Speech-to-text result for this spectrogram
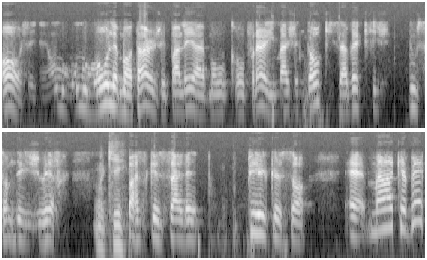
Oh, j'ai dit, oh, oh, oh, le moteur, j'ai parlé à mon confrère. Imagine donc qu'il savait que nous sommes des Juifs. Parce que ça allait pire que ça. Eh, mais à Québec,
